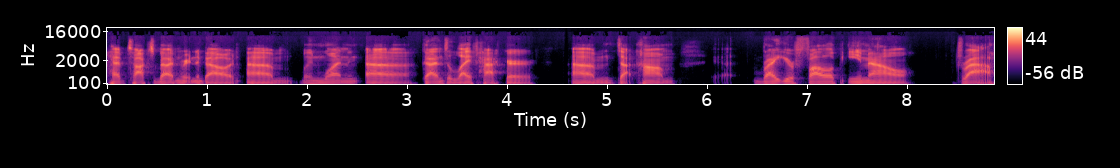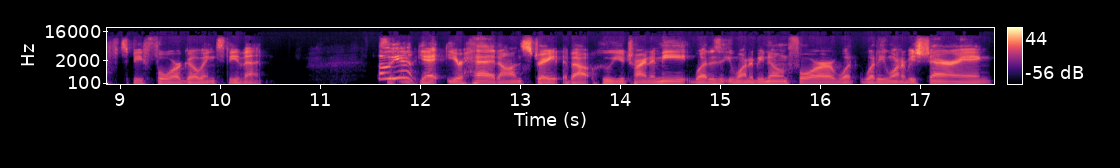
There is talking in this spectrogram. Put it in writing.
have talked about and written about. Um, when one uh, got into lifehacker.com, um, write your follow up email draft before going to the event. Oh so yeah. You get your head on straight about who you're trying to meet, what is it you want to be known for, what what do you want to be sharing.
